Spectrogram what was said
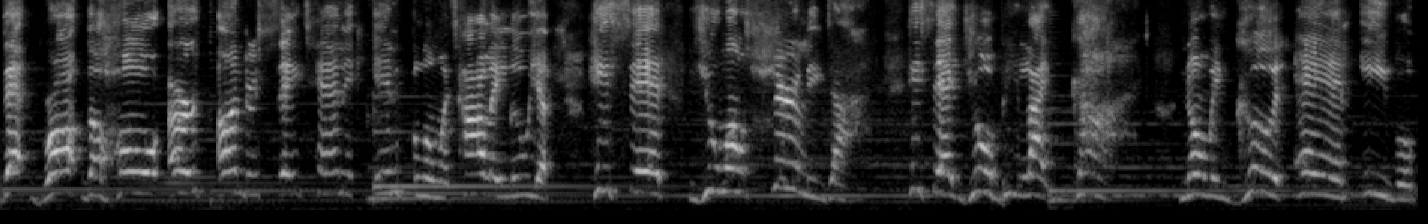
that brought the whole earth under satanic influence. Hallelujah. He said, You won't surely die. He said, You'll be like God knowing good and evil.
